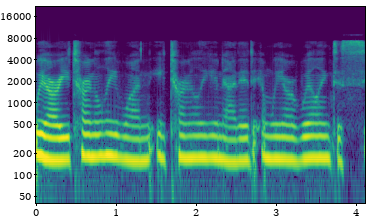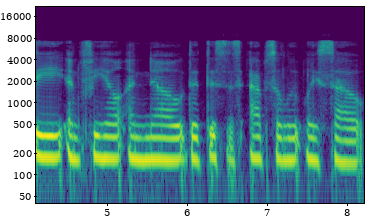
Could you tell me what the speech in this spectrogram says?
We are eternally one, eternally united, and we are willing to see and feel and know that this is absolutely so.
